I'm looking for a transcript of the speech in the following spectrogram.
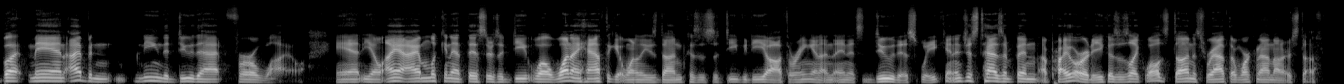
but man, I've been needing to do that for a while. And you know, I, I'm looking at this. There's a D. Well, one, I have to get one of these done because it's a DVD authoring, and and it's due this week, and it just hasn't been a priority because it's like, well, it's done, it's wrapped. I'm working on other stuff,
